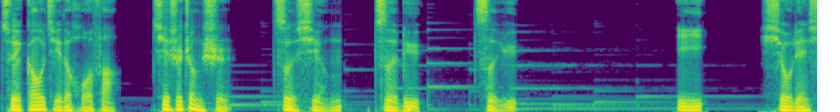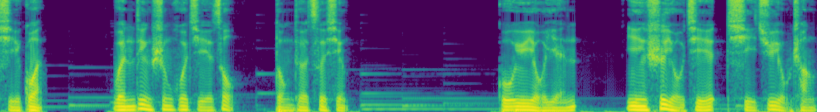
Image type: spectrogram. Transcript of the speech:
最高级的活法，其实正是自省、自律、自愈。一、修炼习惯，稳定生活节奏，懂得自省。古语有言：“饮食有节，起居有常。”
